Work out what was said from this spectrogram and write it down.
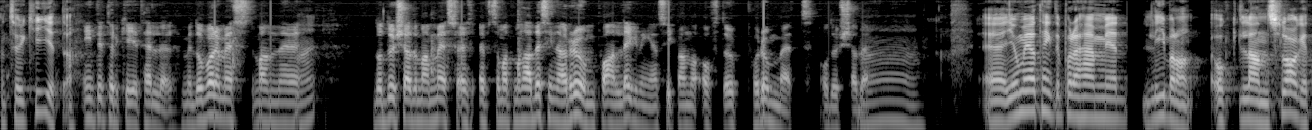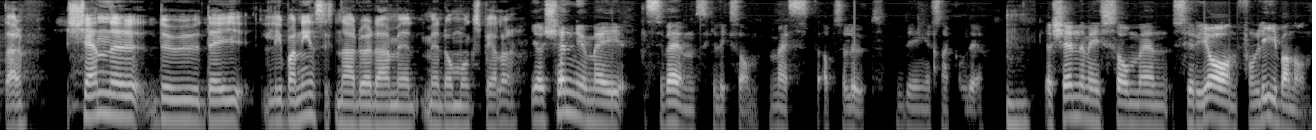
Och Turkiet då? Inte Turkiet heller. Men då var det mest, man, eh, då duschade man mest, eftersom att man hade sina rum på anläggningen så gick man ofta upp på rummet och duschade. Ah. Eh, jo, men jag tänkte på det här med Libanon och landslaget där. Känner du dig libanesisk när du är där med, med dem och spelar? Jag känner ju mig svensk liksom, mest, absolut. Det är inget snack om det. Mm. Jag känner mig som en syrian från Libanon.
